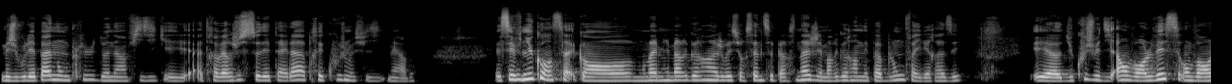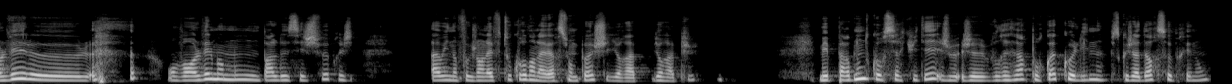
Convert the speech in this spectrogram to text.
Mais je voulais pas non plus donner un physique. Et à travers juste ce détail-là, après coup, je me suis dit merde. Et c'est venu quand, ça, quand mon ami Marguerin a joué sur scène ce personnage et Marguerin n'est pas blond, enfin il est rasé. Et euh, du coup, je lui ai dit ah on va enlever, on va enlever le, on va enlever le moment où on parle de ses cheveux. Après, ah oui, non, faut que j'enlève tout court dans la version poche, il y aura, il y aura plus. Mais pardon de court-circuiter, je, je voudrais savoir pourquoi Colline, parce que j'adore ce prénom.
